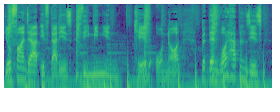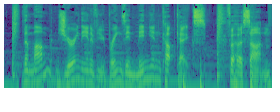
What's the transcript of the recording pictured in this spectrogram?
You'll find out if that is the Minion kid or not. But then what happens is the mum during the interview brings in Minion cupcakes for her son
